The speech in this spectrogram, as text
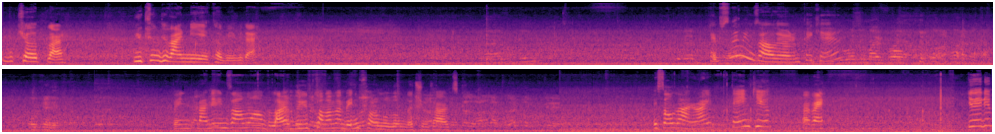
bu kağıtlar. Yükün güvenliği tabii bir de. Hepsine mi imzalıyorum peki? Ben, benden imzamı aldılar. Bu yük tamamen benim sorumluluğumda çünkü artık. It's all done, right? Thank you. Bye bye. Gidelim,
